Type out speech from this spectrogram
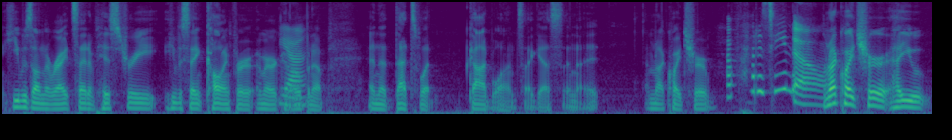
he was on the right side of history. He was saying calling for America Yeah. to open up, and that that's what God wants, I guess. And I, I'm not quite sure. how, how does he know? I'm not quite sure how you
